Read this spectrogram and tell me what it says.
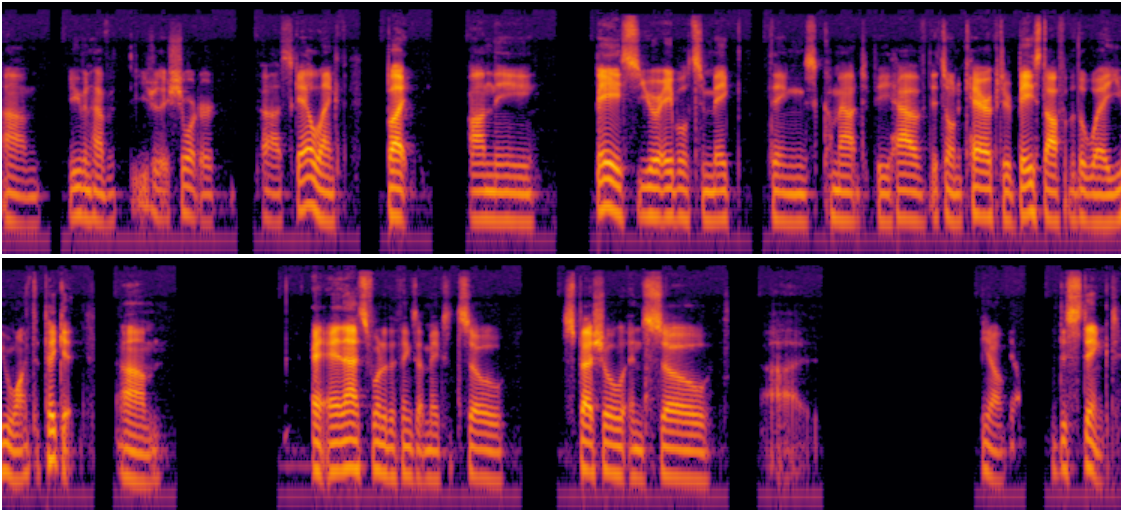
Um, you even have usually a shorter uh, scale length, but on the bass, you're able to make things come out to be have its own character based off of the way you want to pick it. Um, and, and that's one of the things that makes it so special and so, uh, you know, Yeah. distinct.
